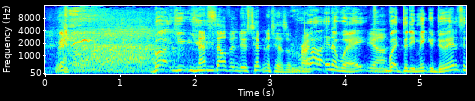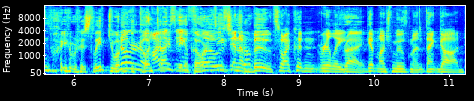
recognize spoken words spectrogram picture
but you, you That's self-induced hypnotism, right? Well, in a way. Yeah. But did he make you do anything while you were asleep? Do you want No, me no, to no. contact I was the enclosed in a booth, so I couldn't really Right. get much movement. Thank God.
